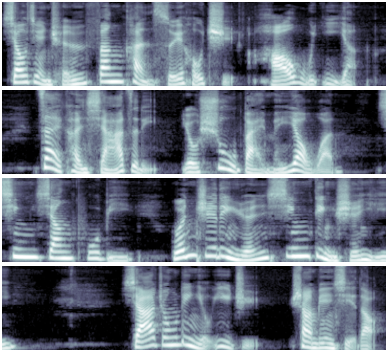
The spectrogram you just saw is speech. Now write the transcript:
萧建成翻看随侯尺，毫无异样。再看匣子里有数百枚药丸，清香扑鼻，闻之令人心定神怡。匣中另有一纸，上边写道：“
